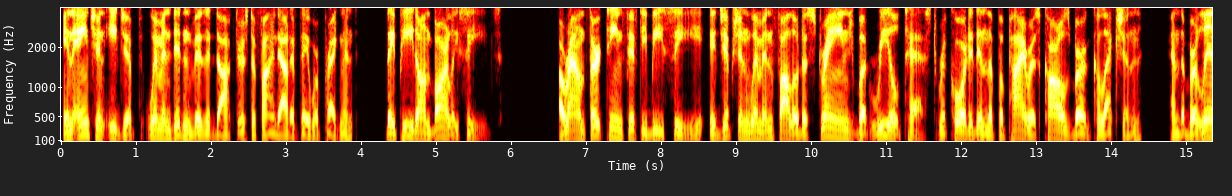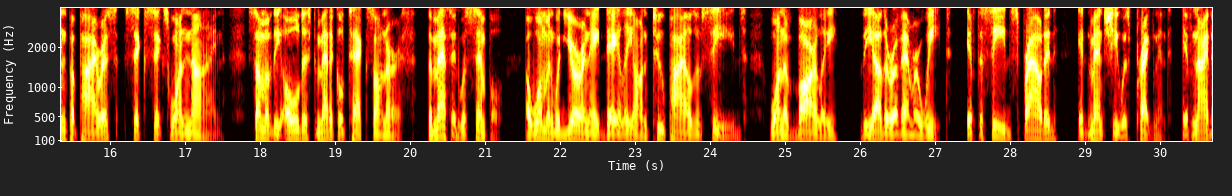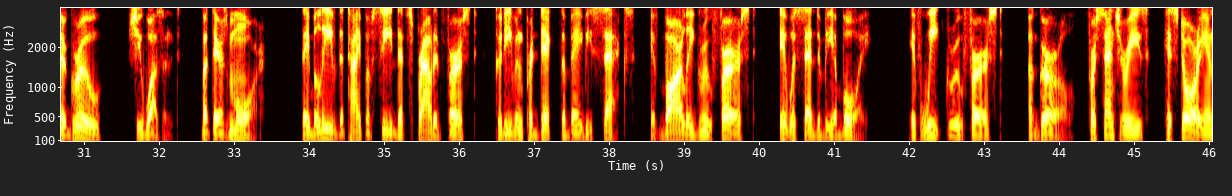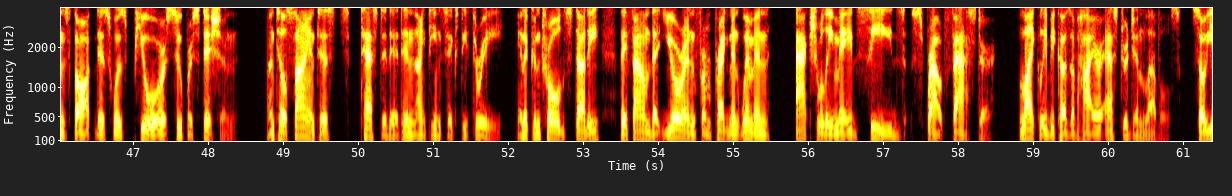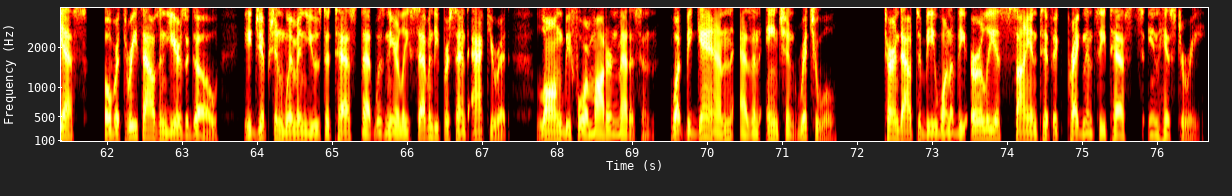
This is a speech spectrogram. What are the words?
In ancient Egypt, women didn't visit doctors to find out if they were pregnant. They peed on barley seeds. Around 1350 BC, Egyptian women followed a strange but real test recorded in the Papyrus Carlsberg collection and the Berlin Papyrus 6619, some of the oldest medical texts on Earth. The method was simple. A woman would urinate daily on two piles of seeds, one of barley, the other of emmer wheat. If the seeds sprouted, it meant she was pregnant. If neither grew, she wasn't. But there's more. They believed the type of seed that sprouted first could even predict the baby's sex. If barley grew first, it was said to be a boy. If wheat grew first, a girl. For centuries, historians thought this was pure superstition, until scientists tested it in 1963. In a controlled study, they found that urine from pregnant women actually made seeds sprout faster, likely because of higher estrogen levels. So yes, over 3,000 years ago, Egyptian women used a test that was nearly 70% accurate long before modern medicine. What began as an ancient ritual turned out to be one of the earliest scientific pregnancy tests in history.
